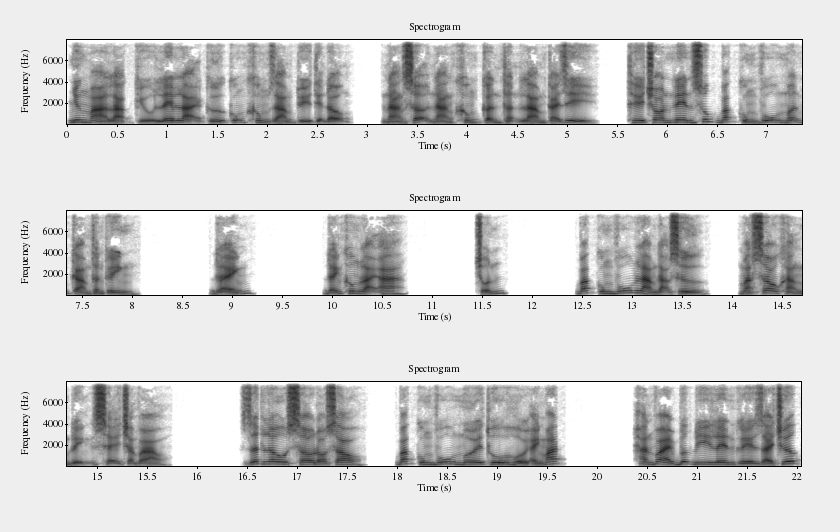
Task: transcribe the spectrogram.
nhưng mà lạc cửu lê lại cứ cũng không dám tùy tiện động, nàng sợ nàng không cẩn thận làm cái gì, thế cho nên xúc bác cung vũ mẫn cảm thần kinh. Đánh! Đánh không lại a Trốn! Bác cung vũ làm đạo sư, mặt sau khẳng định sẽ chạm vào. Rất lâu sau đó sau, bác cung vũ mới thu hồi ánh mắt. Hắn vài bước đi lên ghế dài trước,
